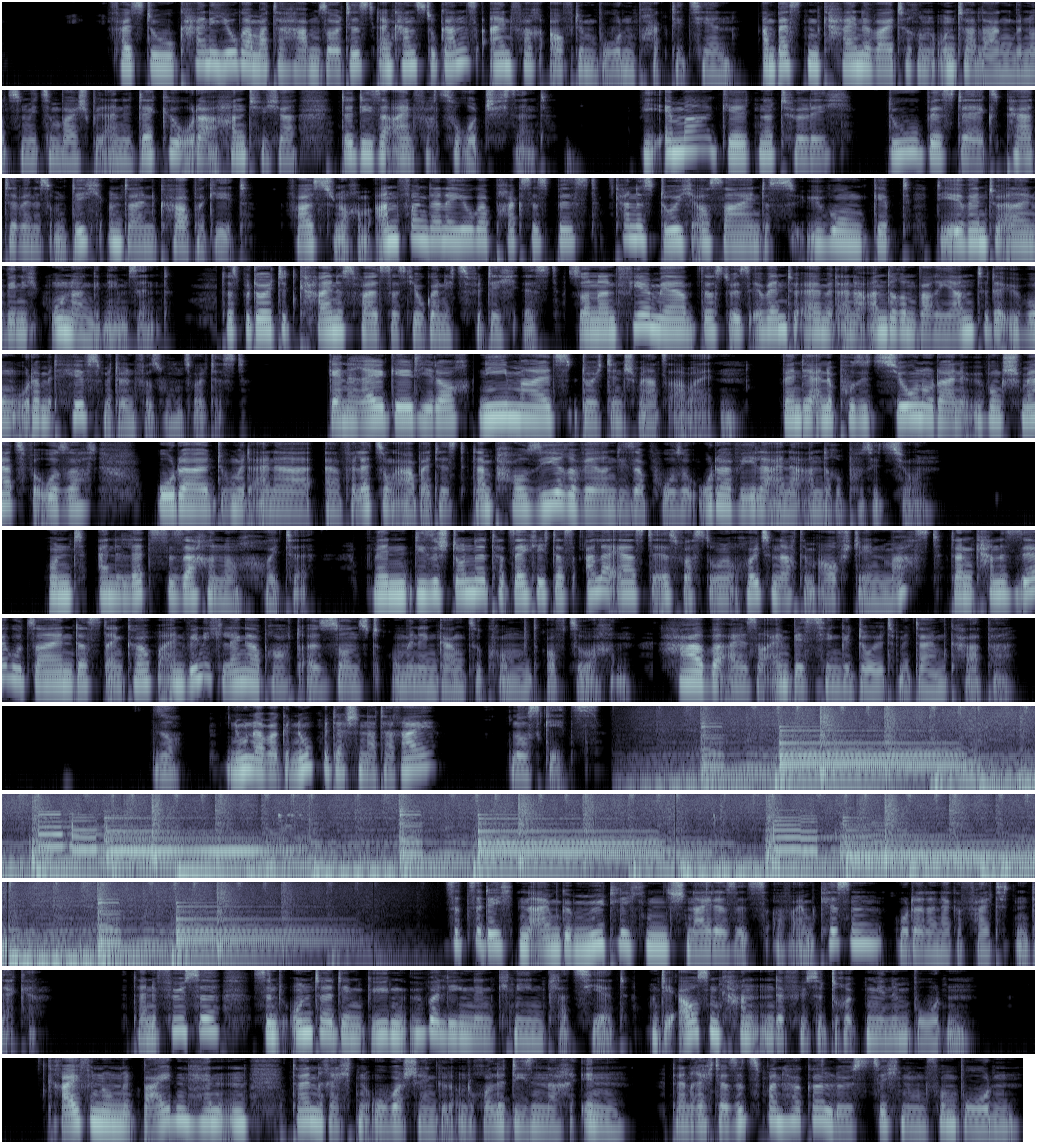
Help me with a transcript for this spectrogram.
Falls du keine Yogamatte haben solltest, dann kannst du ganz einfach auf dem Boden praktizieren. Am besten keine weiteren Unterlagen benutzen, wie zum Beispiel eine Decke oder Handtücher, da diese einfach zu rutschig sind. Wie immer gilt natürlich, du bist der Experte, wenn es um dich und deinen Körper geht. Falls du noch am Anfang deiner Yoga-Praxis bist, kann es durchaus sein, dass es Übungen gibt, die eventuell ein wenig unangenehm sind. Das bedeutet keinesfalls, dass Yoga nichts für dich ist, sondern vielmehr, dass du es eventuell mit einer anderen Variante der Übung oder mit Hilfsmitteln versuchen solltest. Generell gilt jedoch, niemals durch den Schmerz arbeiten. Wenn dir eine Position oder eine Übung Schmerz verursacht oder du mit einer äh, Verletzung arbeitest, dann pausiere während dieser Pose oder wähle eine andere Position. Und eine letzte Sache noch heute. Wenn diese Stunde tatsächlich das allererste ist, was du heute nach dem Aufstehen machst, dann kann es sehr gut sein, dass dein Körper ein wenig länger braucht als sonst, um in den Gang zu kommen und aufzuwachen. Habe also ein bisschen Geduld mit deinem Körper. So, nun aber genug mit der Schnatterei. Los geht's. Sitze dich in einem gemütlichen Schneidersitz auf einem Kissen oder deiner gefalteten Decke. Deine Füße sind unter den gegenüberliegenden Knien platziert und die Außenkanten der Füße drücken in den Boden. Greife nun mit beiden Händen deinen rechten Oberschenkel und rolle diesen nach innen. Dein rechter Sitzbeinhöcker löst sich nun vom Boden.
